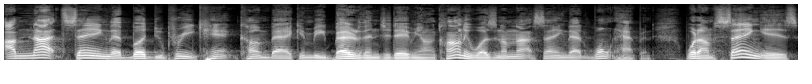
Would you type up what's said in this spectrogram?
I'm not saying that Bud Dupree can't come back and be better than Jadeveon Clowney was, and I'm not saying that won't happen. What I'm saying is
